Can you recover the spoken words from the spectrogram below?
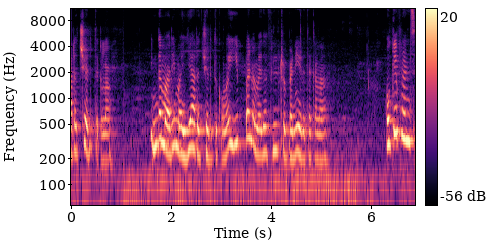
அரைச்சி எடுத்துக்கலாம். இந்த மாதிரி மைய அரைச்சி எடுத்துக்கோங்க. இப்போ நம்ம இதை ஃபில்ட்ரு பண்ணி எடுத்துக்கலாம். ஓகே ஃப்ரெண்ட்ஸ்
